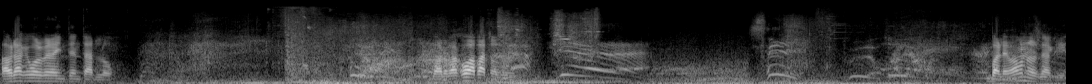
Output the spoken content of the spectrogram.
Habrá que volver a intentarlo. Barbacoa para todos. Vale, vámonos de aquí.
